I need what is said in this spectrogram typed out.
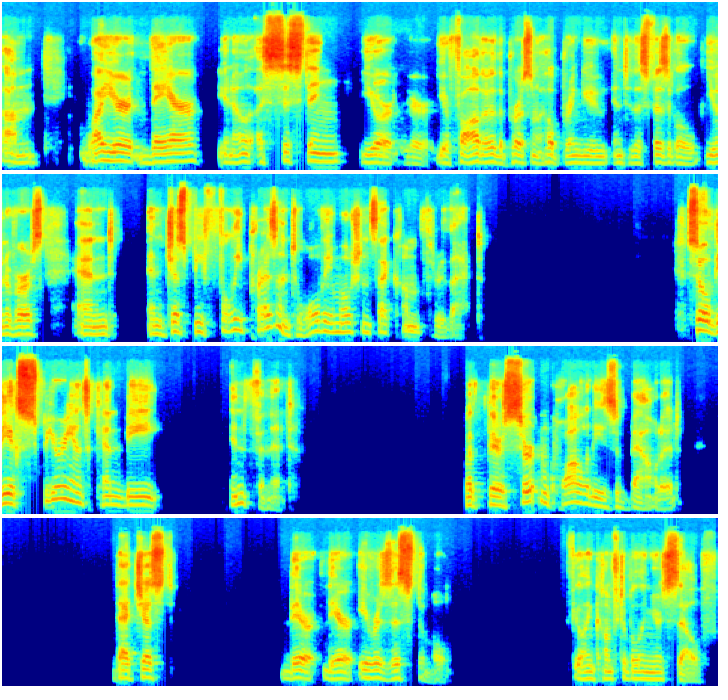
Um, while you're there, you know, assisting your your your father, the person who helped bring you into this physical universe, and and just be fully present to all the emotions that come through that. So the experience can be infinite. But there's certain qualities about it that just they're they're irresistible. Feeling comfortable in yourself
